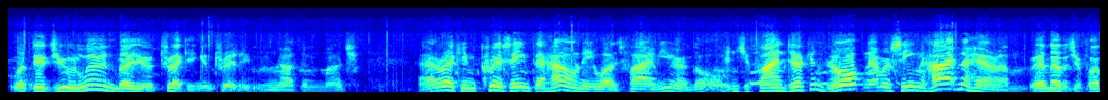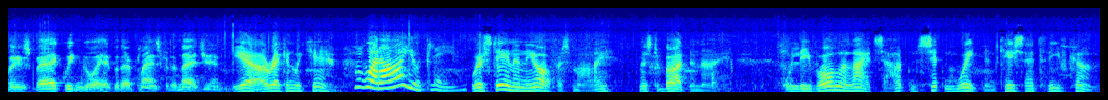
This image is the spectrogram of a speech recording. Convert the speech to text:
What did you learn by your tracking and trading? Nothing much. I reckon Chris ain't the hound he was five year ago. Didn't you find Durkin? Nope, never seen hide a hair of him. Well, now that your father's back, we can go ahead with our plans for tonight, Jim. Yeah, I reckon we can. What are your plans? We're staying in the office, Molly. Mr. Barton and I. We leave all the lights out and sit and wait in case that thief comes.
